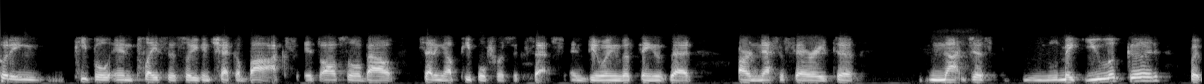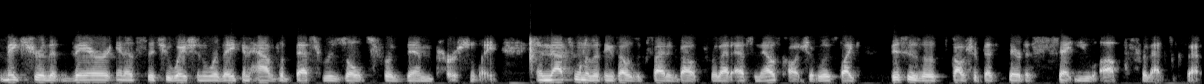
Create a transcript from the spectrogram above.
putting people in places so you can check a box. It's also about setting up people for success and doing the things that are necessary to not just make you look good, but make sure that they're in a situation where they can have the best results for them personally. And that's one of the things I was excited about for that SNL scholarship was like, this is a scholarship that's there to set you up for that success.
